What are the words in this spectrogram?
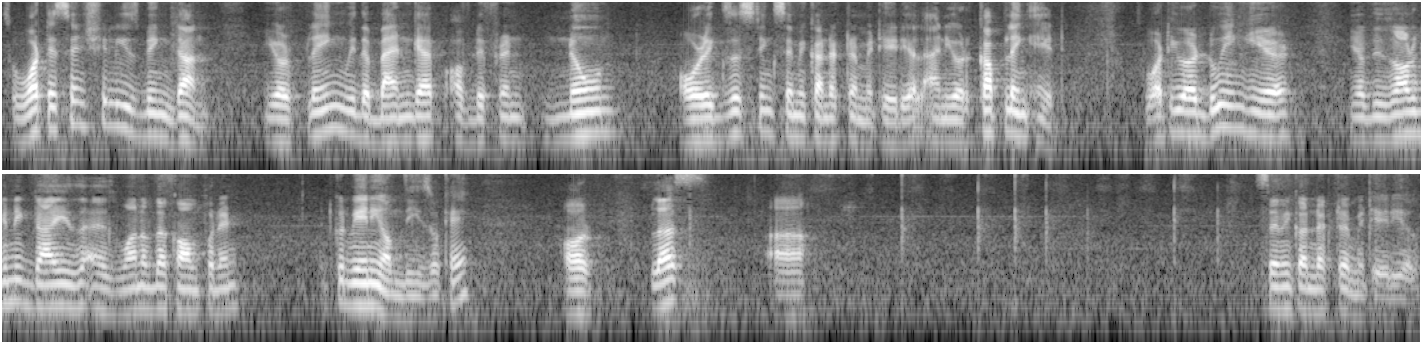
So, what essentially is being done? You are playing with the band gap of different known or existing semiconductor material and you are coupling it. So, what you are doing here, you have these organic dyes as one of the component, it could be any of these okay, or plus uh, semiconductor material.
